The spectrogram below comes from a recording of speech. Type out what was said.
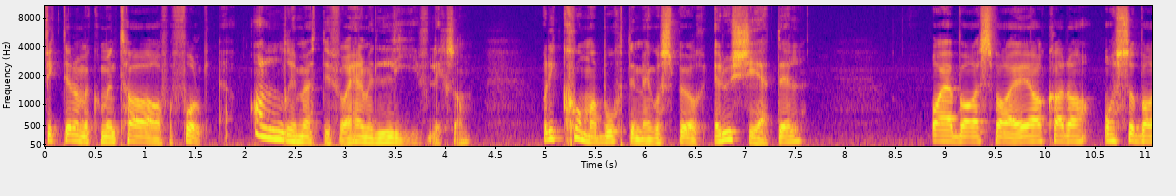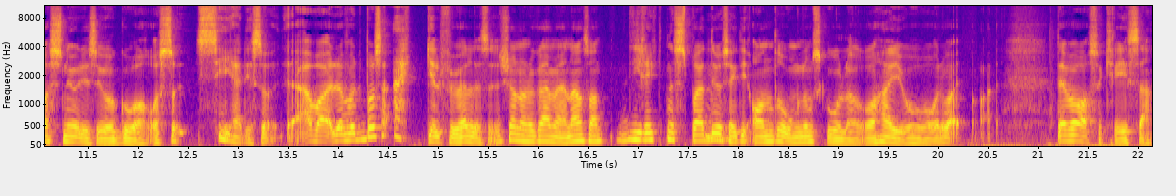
fikk til og med kommentarer fra folk jeg har aldri møtt dem før i hele mitt liv, liksom. Og de kommer bort til meg og spør er du Kjetil. Og jeg bare svarer ja, hva da? Og så bare snur de seg og går. Og så ser de så Det var, det var bare så ekkel følelse. Skjønner du hva jeg mener? Sant? De ryktene spredde jo seg til andre ungdomsskoler og hei og hå. Det var, det var så krise.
